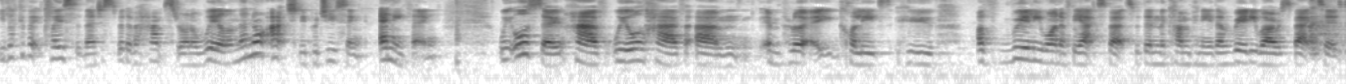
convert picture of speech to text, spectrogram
You look a bit closer, and they're just a bit of a hamster on a wheel, and they're not actually producing anything. We also have, we all have um, employee colleagues who are really one of the experts within the company. They're really well respected.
